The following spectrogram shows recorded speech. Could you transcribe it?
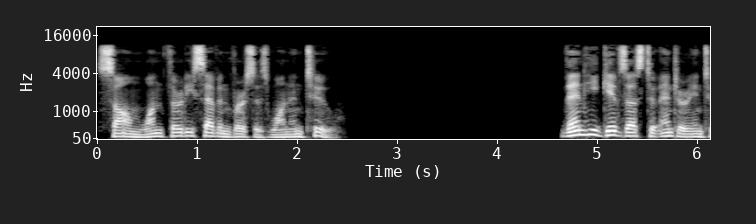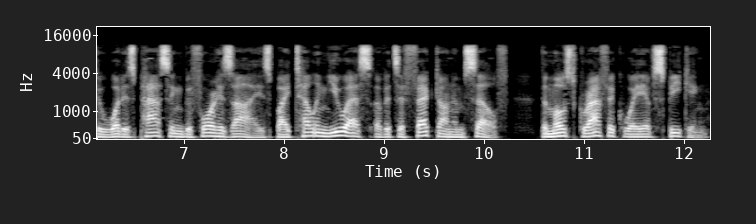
Psalm 137 verses 1 and 2. Then he gives us to enter into what is passing before his eyes by telling us of its effect on himself, the most graphic way of speaking.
